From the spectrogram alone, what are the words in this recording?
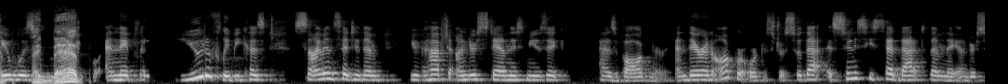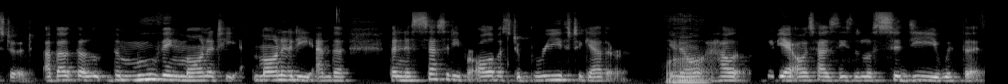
It was I bet. magical, and they played beautifully because Simon said to them, "You have to understand this music as Wagner, and they're an opera orchestra." So that as soon as he said that to them, they understood about the the moving monody, monody, and the the necessity for all of us to breathe together. You know how Vivier always has these little cedi with the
